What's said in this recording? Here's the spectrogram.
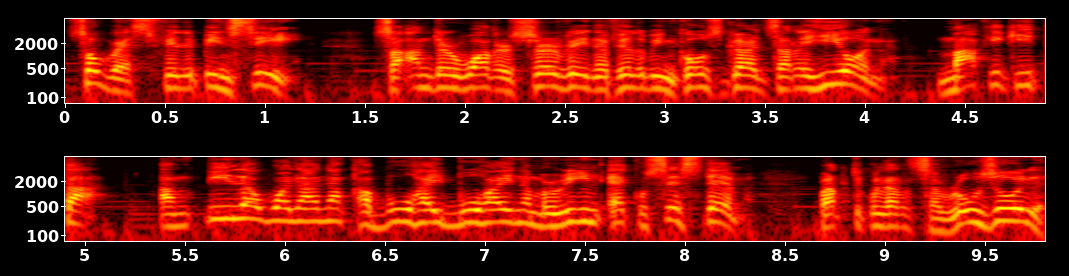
sa West Philippine Sea. Sa underwater survey ng Philippine Coast Guard sa rehiyon, makikita ang tila wala ng kabuhay-buhay na marine ecosystem, partikular sa Rosul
